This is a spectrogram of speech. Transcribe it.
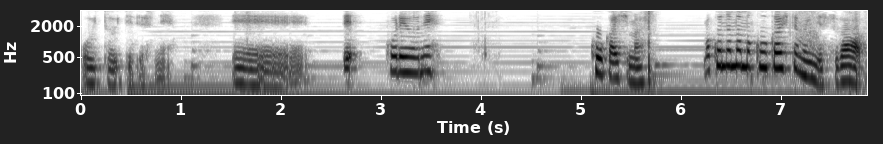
置いといてですね、えー、で、これをね、公開します。まあ、このまま公開してもいいんですが、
